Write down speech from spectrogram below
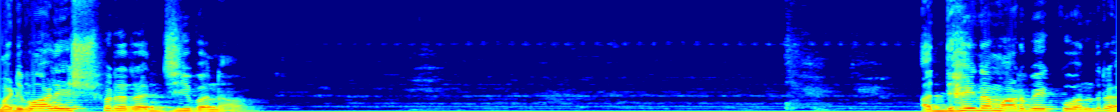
ಮಡಿವಾಳೇಶ್ವರರ ಜೀವನ ಅಧ್ಯಯನ ಮಾಡಬೇಕು ಅಂದ್ರೆ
